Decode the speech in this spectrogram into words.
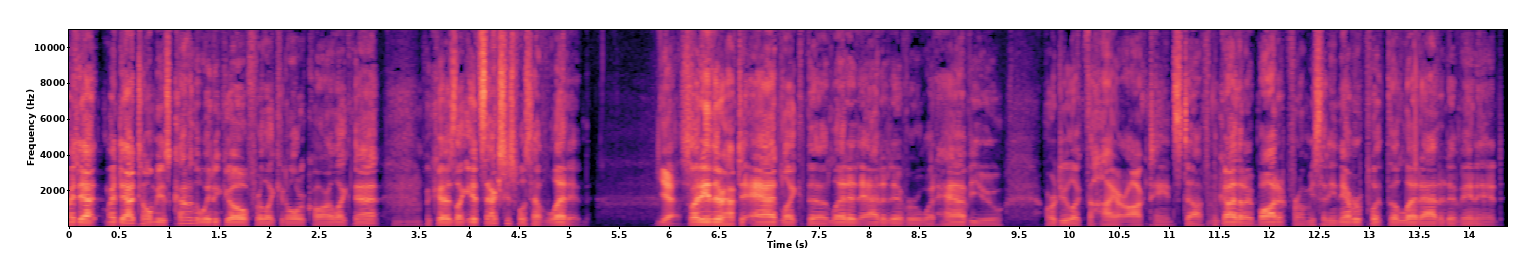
my dad my dad told me it's kind of the way to go for like an older car like that because like it's actually supposed to have leaded. Yes. So I'd either have to add like the leaded additive or what have you, or do like the higher octane stuff. And the mm-hmm. guy that I bought it from, he said he never put the lead additive in it,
